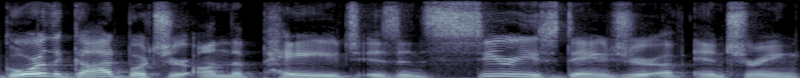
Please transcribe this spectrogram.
Gorr the God Butcher on the page is in serious danger of entering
